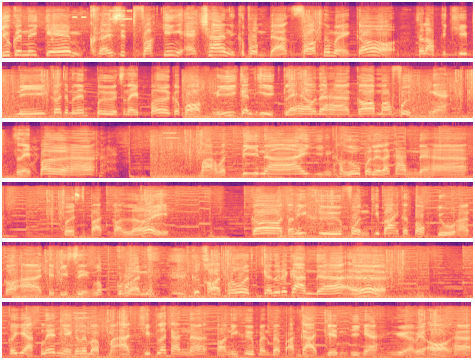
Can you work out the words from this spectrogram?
อยู่กันในเกม Crisis Fucking Action กับผม Dark Fox นะเหมก็สำหรับในคลิปนี้ก็จะมาเล่นปืนสไนเปอร์กระบอกนี้กันอีกแล้วนะฮะ ก็มาฝึกไงสไนเปอร์ฮะ มาวัดดีนายยิงทะลุไปเลยละกันนะฮะ First Spot ก่อนเลย ก็ตอนนี้คือฝนที่บ้านก็ตกอยู่ฮะ ก็อาจจะมีเสียงรบกวน ก็ขอโทษกันด้วยกันนะฮะ เออ ก็อยากเล่นไงก็เลยแบบมาอัดคลิปแล้วกันนะ ตอนนี้คือมันแบบอากาศเย็นดีไงเหงื่อไม่ออกฮะ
